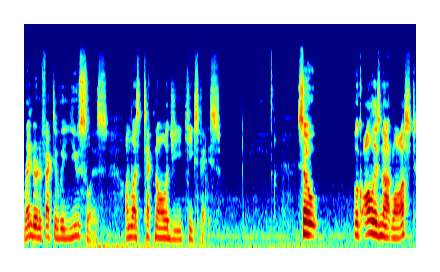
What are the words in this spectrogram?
rendered effectively useless unless technology keeps pace. So, look, all is not lost,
